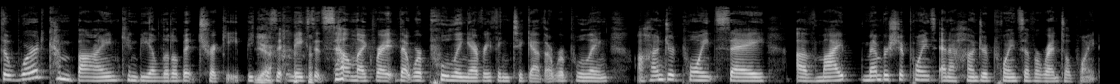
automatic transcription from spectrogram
the word combine can be a little bit tricky because yeah. it makes it sound like, right, that we're pooling everything together. We're pooling a hundred points, say, of my membership points and a hundred points of a rental point.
